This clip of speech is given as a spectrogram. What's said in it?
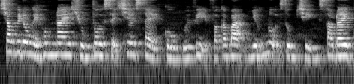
Trong video ngày hôm nay, chúng tôi sẽ chia sẻ cùng quý vị và các bạn những nội dung chính sau đây.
